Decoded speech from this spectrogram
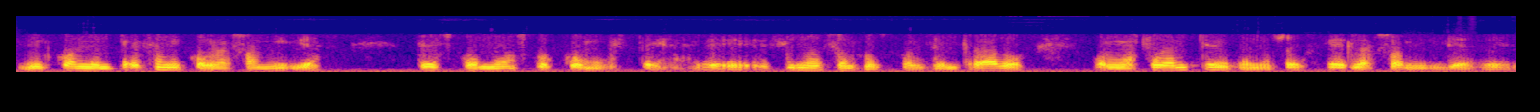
ni con la empresa ni con las familias, desconozco cómo esté. Eh, si nos hemos concentrado con la fuente de nosotros, que es las familias de,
